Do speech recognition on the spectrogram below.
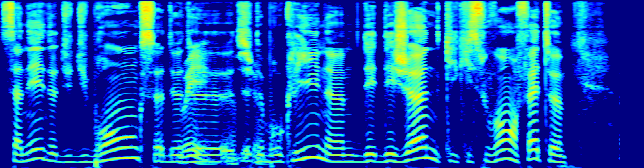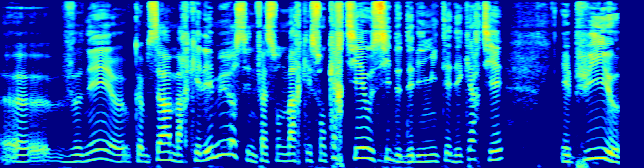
ça naît de- du, du Bronx, de, Oui, de, Brooklyn, euh, des, des jeunes qui, qui souvent en fait venaient comme ça marquer les murs. C'est une façon de marquer son quartier aussi, de délimiter des quartiers. Et puis euh,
